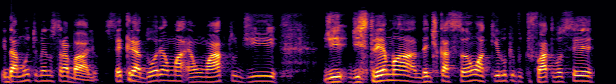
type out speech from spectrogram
e dá muito menos trabalho. Ser criador é, uma, é um ato de de, de, extrema dedicação àquilo que de fato você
